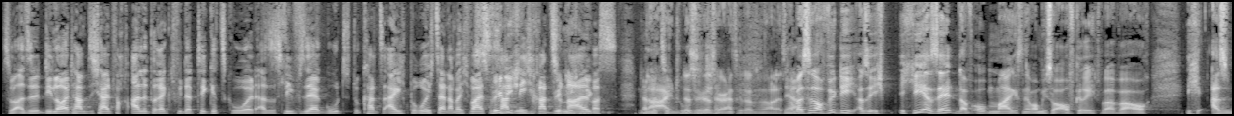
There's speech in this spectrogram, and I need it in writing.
So, also die Leute haben sich einfach alle direkt wieder Tickets geholt. Also es lief sehr gut. Du kannst eigentlich beruhigt sein, aber ich weiß, es hat nicht rational was damit Nein, zu tun. das ist das ja ganz rational. ist. Ja. Aber es ist auch wirklich, also ich, ich gehe ja selten auf Open Mics, ne? warum ich so aufgeregt war, war auch, ich, also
